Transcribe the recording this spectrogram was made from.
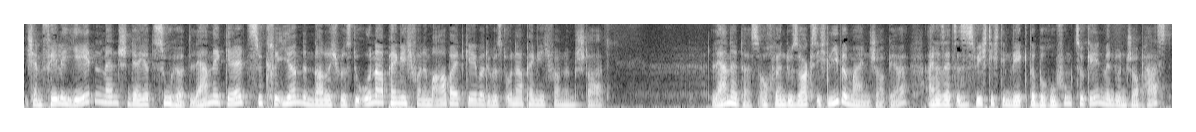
Ich empfehle jeden Menschen, der hier zuhört, lerne Geld zu kreieren, denn dadurch wirst du unabhängig von einem Arbeitgeber, du wirst unabhängig von einem Staat. Lerne das, auch wenn du sagst, ich liebe meinen Job, ja. Einerseits ist es wichtig, den Weg der Berufung zu gehen. Wenn du einen Job hast,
